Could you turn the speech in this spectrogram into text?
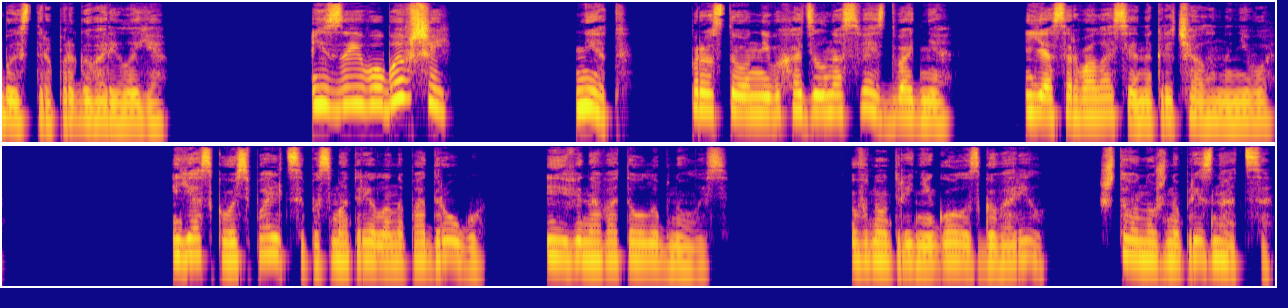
быстро проговорила я. Из-за его бывшей? Нет, просто он не выходил на связь два дня. Я сорвалась и накричала на него. Я сквозь пальцы посмотрела на подругу и виновато улыбнулась. Внутренний голос говорил, что нужно признаться.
